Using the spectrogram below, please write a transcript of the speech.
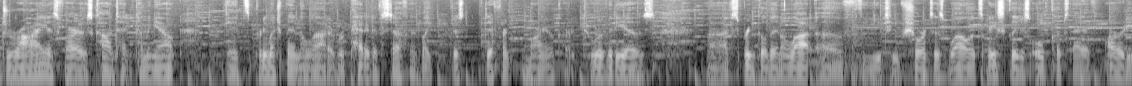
dry as far as content coming out. It's pretty much been a lot of repetitive stuff, like just different Mario Kart Tour videos. Uh, I've sprinkled in a lot of the YouTube shorts as well. It's basically just old clips that I've already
